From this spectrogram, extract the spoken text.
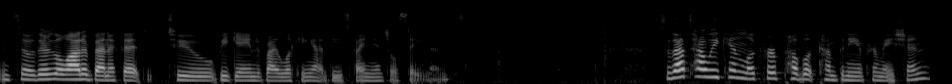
And so there's a lot of benefit to be gained by looking at these financial statements. So that's how we can look for public company information.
